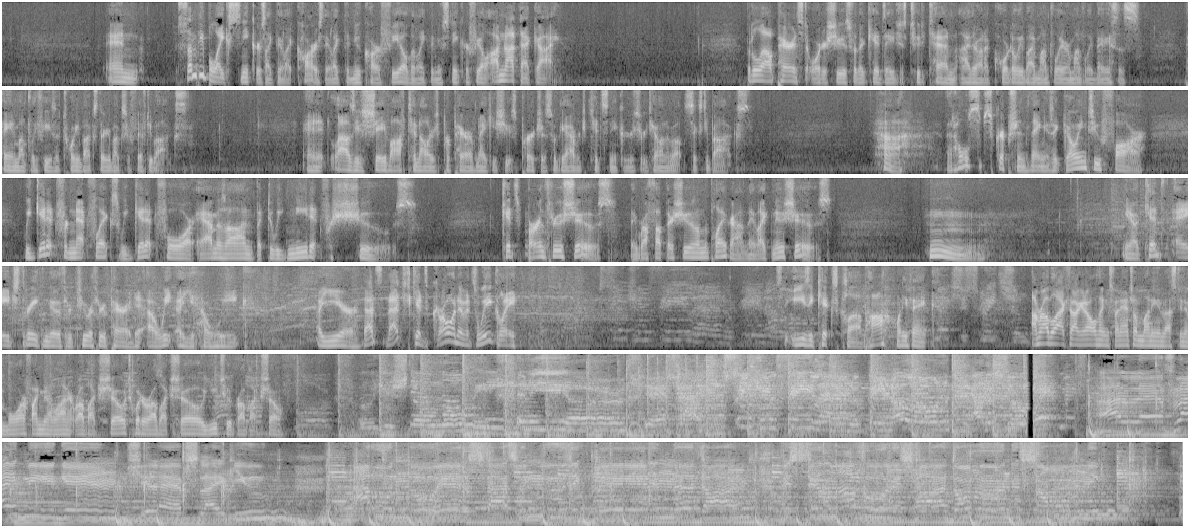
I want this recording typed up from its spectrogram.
And Some people like sneakers like they like cars. They like the new car feel. They like the new sneaker feel. I'm not that guy. But allow parents to order shoes for their kids ages 2 to 10 either on a quarterly, bi monthly, or monthly basis, paying monthly fees of 20 bucks, 30 bucks, or 50 bucks. And it allows you to shave off $10 per pair of Nike shoes purchased with the average kid sneakers retailing about 60 bucks. Huh. That whole subscription thing, is it going too far? We get it for Netflix, we get it for Amazon, but do we need it for shoes? Kids burn through shoes. They rough up their shoes on the playground. They like new shoes. Hmm. You know, kids at age three can go through two or three pair a, day, a week, a, a week, a year. That's that kid's growing if it's weekly. It's the Easy Kicks Club, huh? What do you think? I'm Rob Black, talking all things financial, money, investing, and more. Find me online at Rob Black Show, Twitter Rob Black Show, YouTube Rob Black Show.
